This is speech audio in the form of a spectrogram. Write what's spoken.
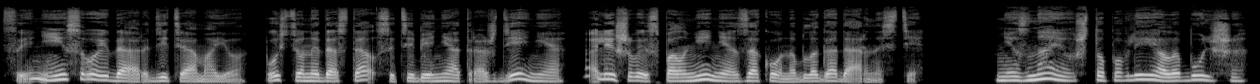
Цени свой дар, дитя мое, пусть он и достался тебе не от рождения, а лишь в исполнение закона благодарности. Не знаю, что повлияло больше,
